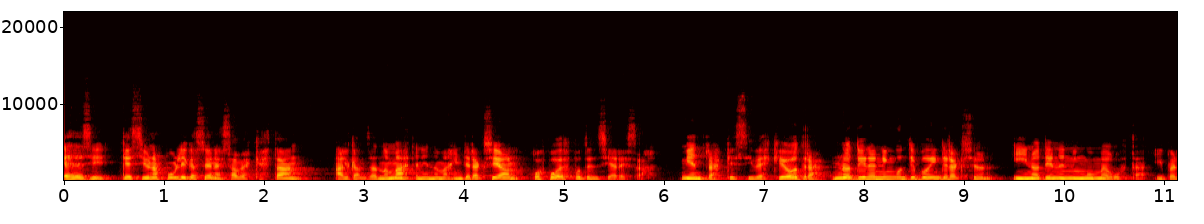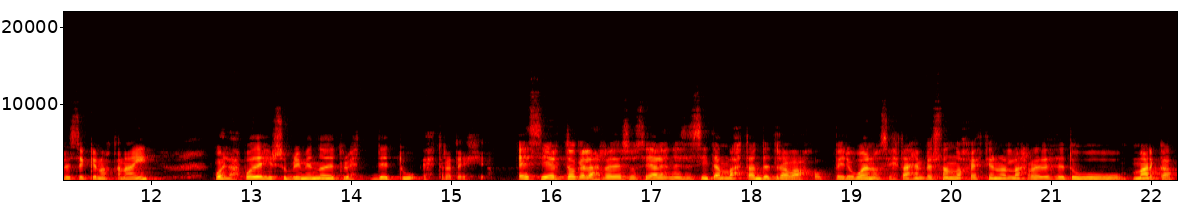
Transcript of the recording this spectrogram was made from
Es decir, que si unas publicaciones sabes que están alcanzando más, teniendo más interacción, pues puedes potenciar esas. Mientras que si ves que otras no tienen ningún tipo de interacción y no tienen ningún me gusta y parece que no están ahí, pues las puedes ir suprimiendo de tu, estrategia. Es cierto que las redes sociales necesitan bastante trabajo, pero bueno, si estás empezando a gestionar las redes de tu marca,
